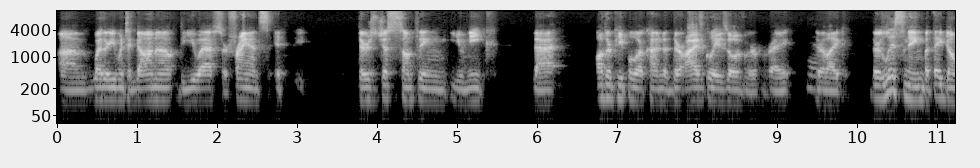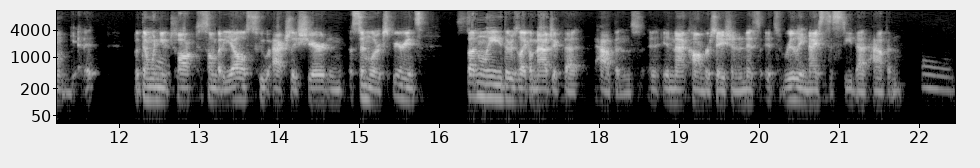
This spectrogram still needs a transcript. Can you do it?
Um, whether you went to Ghana, the U.S., or France, it, it, there's just something unique that other people are kind of their eyes glaze over, right? Yeah. They're like they're listening, but they don't get it. But then when you talk to somebody else who actually shared a similar experience, suddenly there's like a magic that happens in, in that conversation, and it's it's really nice to see that happen. Mm.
